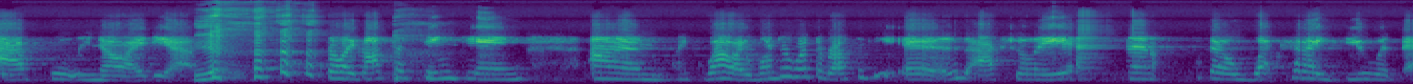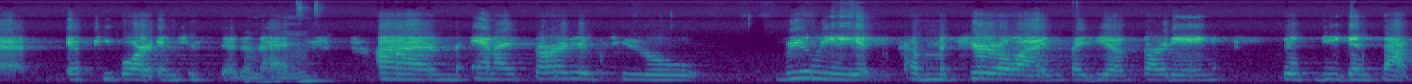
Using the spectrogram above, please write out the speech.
absolutely no idea. Yeah. so I got to thinking, um, like, "Wow, I wonder what the recipe is actually." And then so, what could I do with it if people are interested in mm-hmm. it? Um, and I started to really to materialize this idea of starting this vegan snack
